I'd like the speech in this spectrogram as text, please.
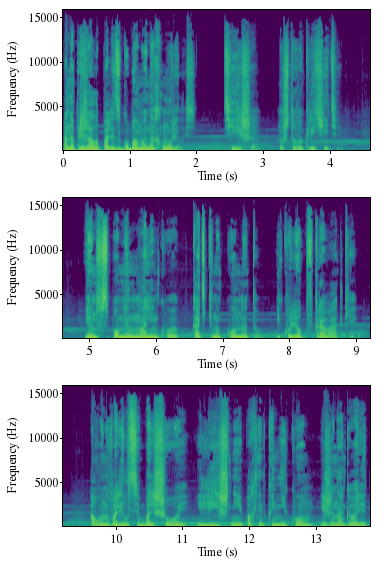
Она прижала палец к губам и нахмурилась. «Тише, «Ну что вы кричите?» И он вспомнил маленькую Катькину комнату и кулек в кроватке. А он валился большой и лишний, и пахнет коньяком, и жена говорит,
